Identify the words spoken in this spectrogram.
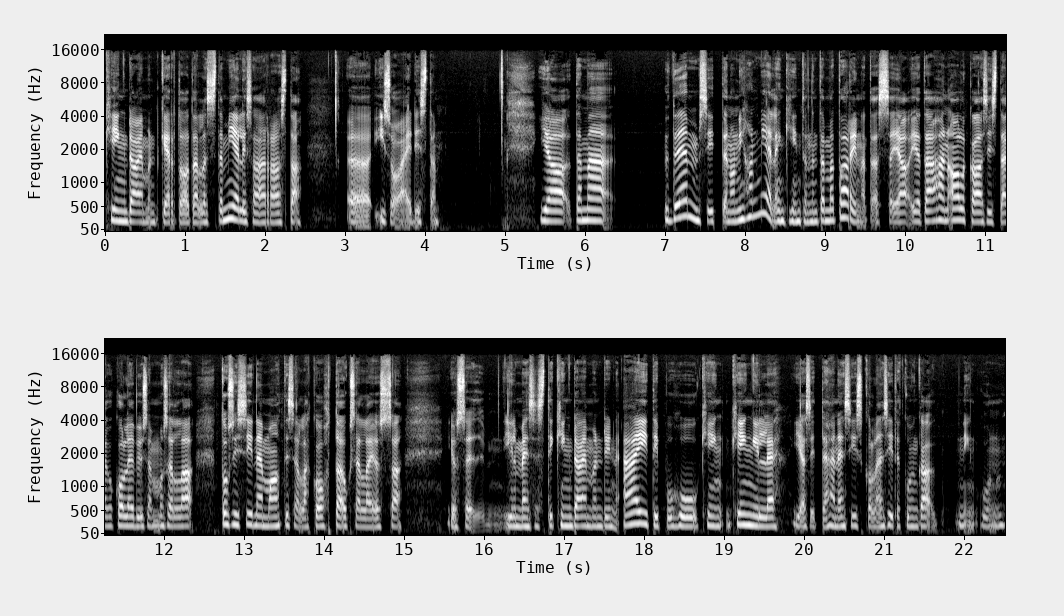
King Diamond kertoo tällaisesta mielisairaasta ö, isoäidistä. Ja tämä Them sitten on ihan mielenkiintoinen tämä tarina tässä. Ja, ja tämähän alkaa siis tämä koko levy semmoisella tosi sinemaattisella kohtauksella, jossa, jossa ilmeisesti King Diamondin äiti puhuu King, Kingille ja sitten hänen siskolleen siitä, kuinka niin kuin,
